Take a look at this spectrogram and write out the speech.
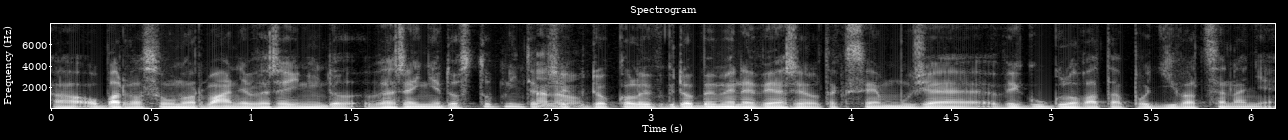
A oba dva jsou normálně veřejný, do, veřejně dostupný, takže ano. kdokoliv, kdo by mi nevěřil, tak si je může vygooglovat a podívat se na ně.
